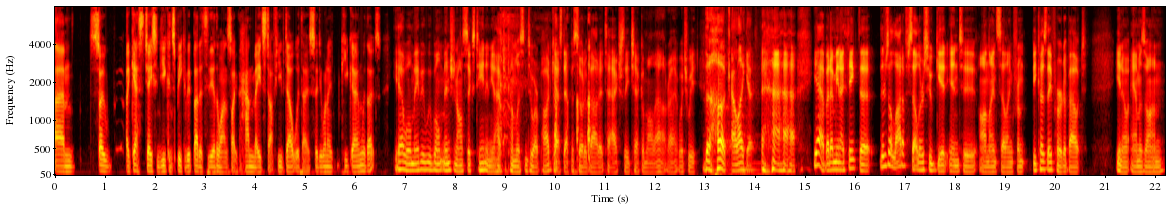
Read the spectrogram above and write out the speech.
Um, so I guess Jason, you can speak a bit better to the other ones, like handmade stuff. You've dealt with those, so do you want to keep going with those? Yeah, well, maybe we won't mention all sixteen, and you have to come listen to our podcast episode about it to actually check them all out, right? Which we the hook, I like it. yeah, but I mean, I think that there's a lot of sellers who get into online selling from because they've heard about, you know, Amazon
